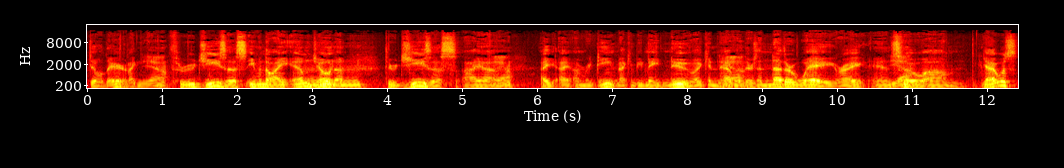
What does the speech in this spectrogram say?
still there. Like Yeah. through Jesus, even though I am Jonah, through Jesus, I. Uh, Yeah. I, I, I'm redeemed. I can be made new. I can have. Yeah. A, there's another way, right? And Yeah. so, um, yeah, it was.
